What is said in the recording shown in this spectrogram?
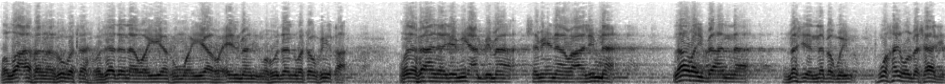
وضاعف مثوبته وزادنا وإياكم وإياه علما وهدى وتوفيقا. ونفعنا جميعا بما سمعنا وعلمنا. لا ريب أن المسجد النبوي هو خير المساجد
